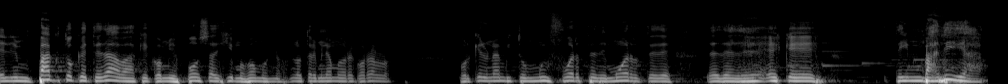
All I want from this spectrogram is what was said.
el impacto que te daba que con mi esposa dijimos, vamos, no, terminamos de recorrerlo. Porque era un ámbito muy fuerte de muerte, de, es que te invadía.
